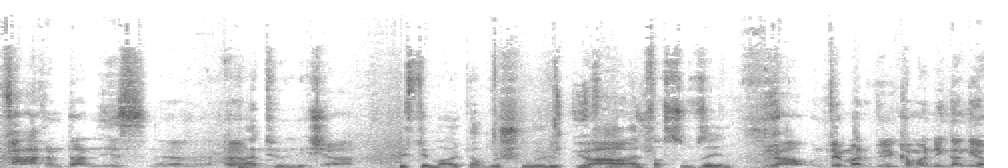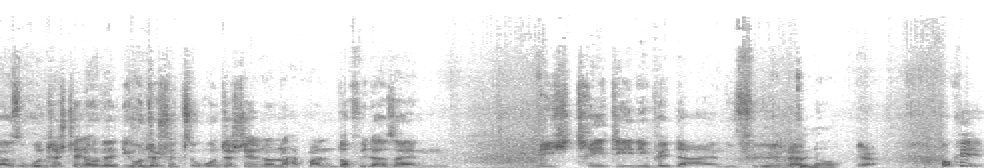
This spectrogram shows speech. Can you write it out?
Fahren dann ist. Ne? Ähm, Natürlich. Ja. Ist dem Alter geschuldet. Muss Ja. man einfach so sehen. ja, und wenn man will, kann man den Gang ja so runterstellen oder die Unterstützung runterstellen und dann hat man doch wieder sein Ich trete in die Pedalen Gefühl. Ne? Genau. Ja. Okay.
